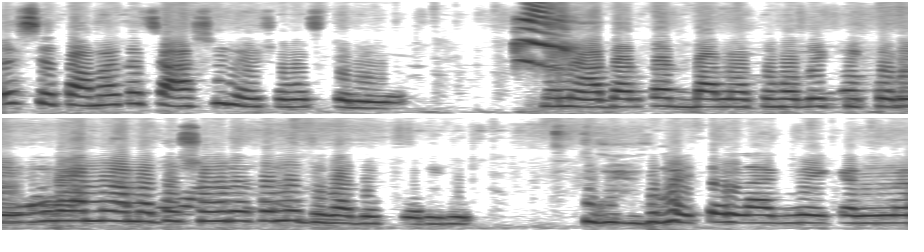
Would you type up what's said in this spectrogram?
এসছে তো আমার কাছে আসিনি এই সমস্ত নিয়ে। মানে আধার কার্ড বানাতে হবে কি করে? আমরা আমরা আমাদের সঙ্গে কোনো যোগাযোগ করিনি। ভয় তো লাগবে কেননা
